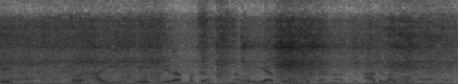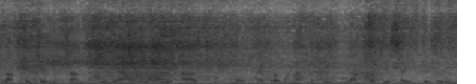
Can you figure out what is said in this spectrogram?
set व आई एक विरा मटण खानावळ या दोन दुकानात आग लागून लाखोचे नुकसान झालेले आहे. ही आग मोठ्या प्रमाणात होती लाखोचे साहित्य जळून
